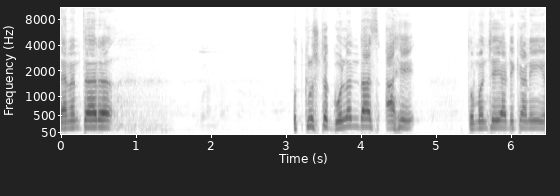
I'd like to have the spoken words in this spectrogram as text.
त्यानंतर उत्कृष्ट गोलंदाज आहे तो म्हणजे या ठिकाणी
